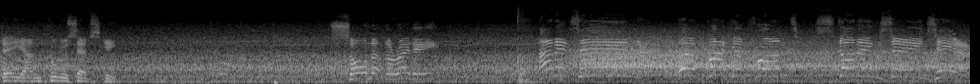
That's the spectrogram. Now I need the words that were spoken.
Dejan Kulusevski. Son at the ready. And it's in! They're back in front! Stunning scenes here!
